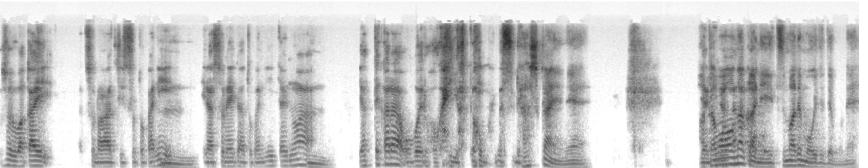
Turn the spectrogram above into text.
そういう若いそのアーティストとかうに、ん。イラストレーターとかに言いたいのは、うんやってから覚える方がいいよと思いますね。確かにね。頭の中にいつまでも置いててもね。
